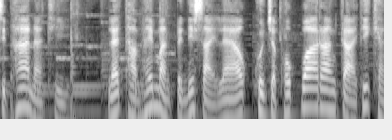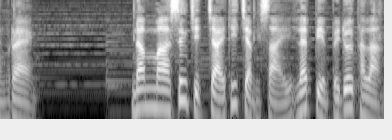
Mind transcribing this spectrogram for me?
10-15 นาที และทำให้มันเป็นนิสัยแล้วคุณจะพบว่าร่างกายที่แข็งแรงนำมาซึ่งจิตใจที่แจ่มใสและเปลี่ยนไปด้วยพลัง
